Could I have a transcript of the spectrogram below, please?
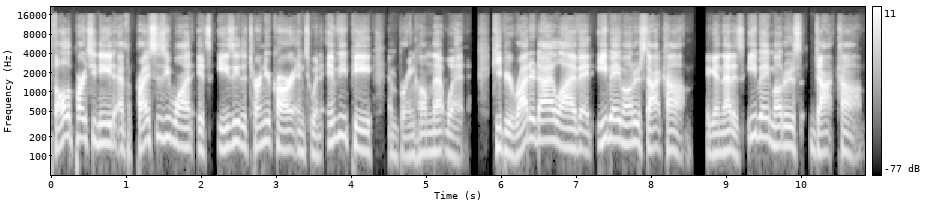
With all the parts you need at the prices you want, it's easy to turn your car into an MVP and bring home that win. Keep your ride or die alive at ebaymotors.com. Again, that is ebaymotors.com.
